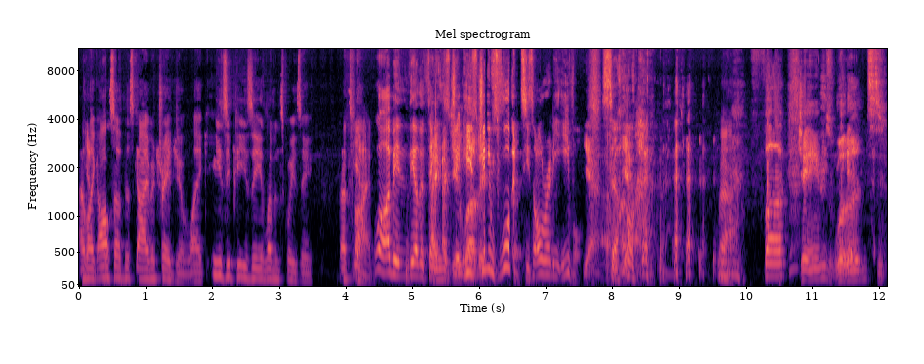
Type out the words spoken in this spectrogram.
And Yeah. like also this guy betrayed you. Like easy peasy, lemon squeezy. That's Yeah. fine. Well, I mean, the other thing I- I is do he's James it's- Woods. He's already evil. Yeah. So yeah. Yeah. Fuck James Woods.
